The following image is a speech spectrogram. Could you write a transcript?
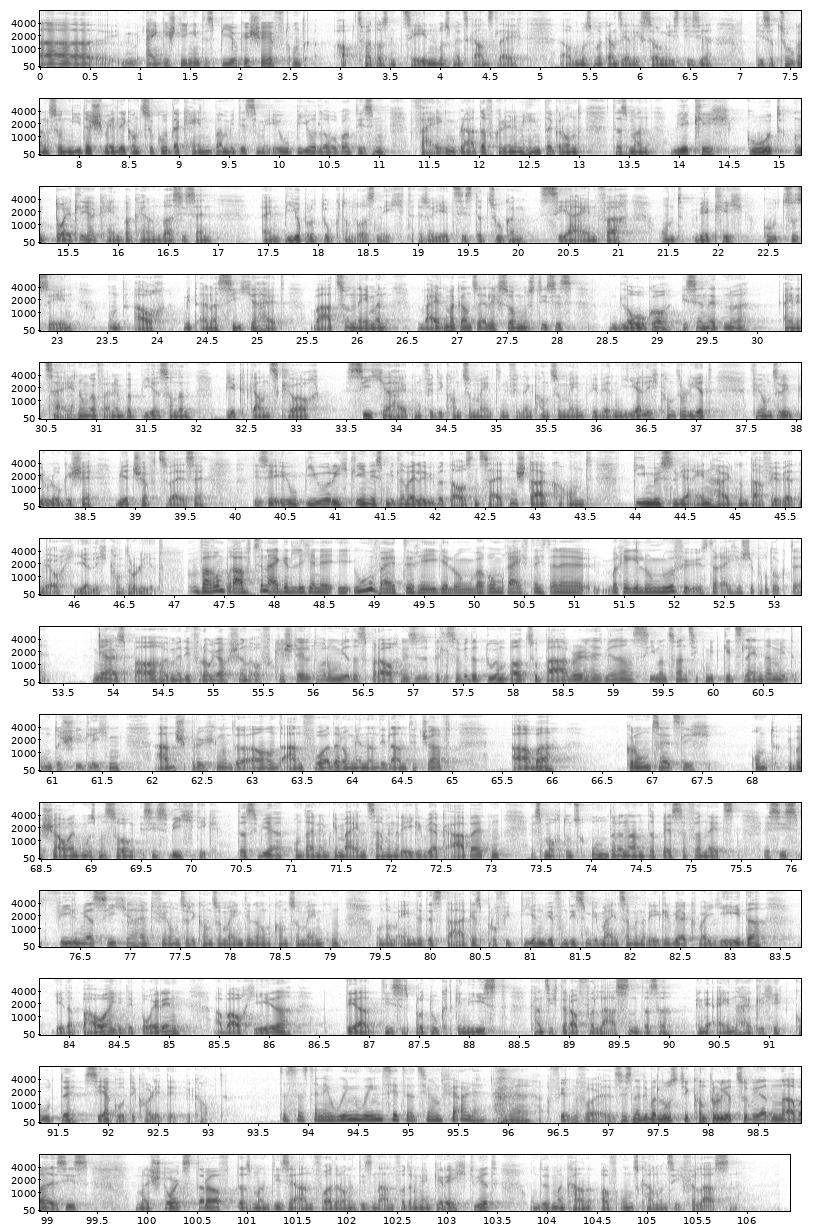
eingestiegen in das Biogeschäft und ab 2010 muss man jetzt ganz leicht, äh, muss man ganz ehrlich sagen, ist dieser, dieser Zugang so niederschwellig und so gut erkennbar mit diesem EU-Bio-Logo, diesem Feigenblatt auf grünem Hintergrund, dass man wirklich gut und deutlich erkennbar kann, was ist ein, ein Bioprodukt und was nicht. Also jetzt ist der Zugang sehr einfach und wirklich gut zu sehen und auch mit einer Sicherheit wahrzunehmen, weil man ganz ehrlich sagen muss, dieses Logo ist ja nicht nur eine Zeichnung auf einem Papier, sondern birgt ganz klar auch Sicherheiten für die Konsumentin, für den Konsument. Wir werden jährlich kontrolliert für unsere biologische Wirtschaftsweise. Diese EU-Bio-Richtlinie ist mittlerweile über 1000 Seiten stark und die müssen wir einhalten und dafür werden wir auch jährlich kontrolliert. Warum braucht es denn eigentlich eine EU-weite Regelung? Warum reicht nicht eine Regelung nur für österreichische Produkte? Ja, als Bauer habe ich mir die Frage auch schon oft gestellt, warum wir das brauchen. Es ist ein bisschen so wie der Turmbau zu Babel. Wir haben 27 Mitgliedsländer mit unterschiedlichen Ansprüchen und, und Anforderungen an die Landwirtschaft. Aber grundsätzlich Und überschauend muss man sagen, es ist wichtig, dass wir unter einem gemeinsamen Regelwerk arbeiten. Es macht uns untereinander besser vernetzt. Es ist viel mehr Sicherheit für unsere Konsumentinnen und Konsumenten. Und am Ende des Tages profitieren wir von diesem gemeinsamen Regelwerk, weil jeder, jeder Bauer, jede Bäuerin, aber auch jeder, der dieses Produkt genießt, kann sich darauf verlassen, dass er eine einheitliche, gute, sehr gute Qualität bekommt. Das heißt eine Win-Win-Situation für alle. Ja, auf jeden Fall. Es ist nicht immer lustig, kontrolliert zu werden, aber es ist, man ist stolz darauf, dass man diese Anforderungen, diesen Anforderungen gerecht wird und man kann, auf uns kann man sich verlassen.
